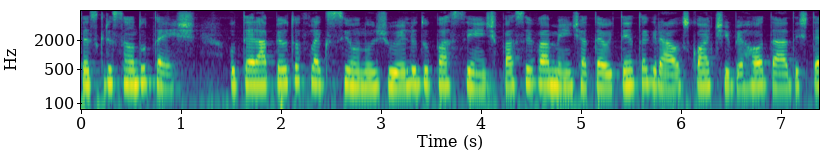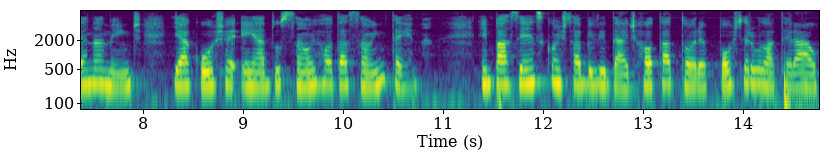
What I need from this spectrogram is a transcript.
Descrição do teste: o terapeuta flexiona o joelho do paciente passivamente até 80 graus com a tíbia rodada externamente e a coxa em adução e rotação interna. Em pacientes com estabilidade rotatória posterolateral,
